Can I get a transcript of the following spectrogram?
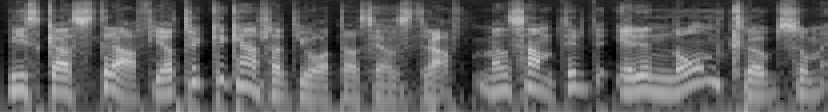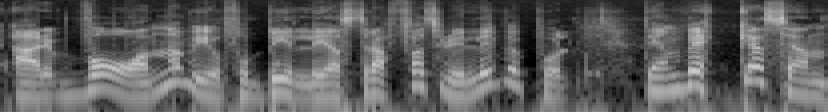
vi ska ha straff. Jag tycker kanske att Jota ser en straff, men samtidigt är det någon klubb som är vana vid att få billiga straffar så det är Liverpool. Det är en vecka sedan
